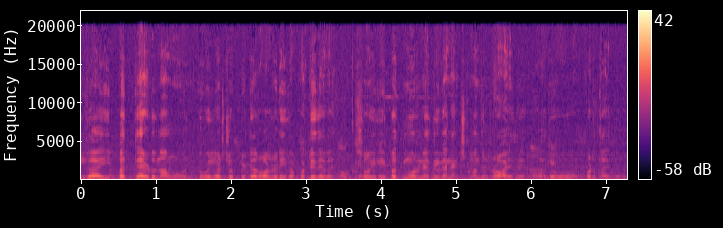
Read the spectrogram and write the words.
ಈಗ ಇಪ್ಪತ್ತೆರಡು ನಾವು ಟೂ ವೀಲರ್ ಜುಪಿಟರ್ ಆಲ್ರೆಡಿ ಈಗ ಕೊಟ್ಟಿದ್ದೇವೆ. ಸೊ ಈಗ ಇಪ್ಪತ್ತ್ಮೂರನೇದು ಈಗ ನೆಕ್ಸ್ಟ್ ಮಂತ್ ಡ್ರಾ ಇದೆ. ಅದು ಕೊಡ್ತಾ ಇದ್ದೇವೆ.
